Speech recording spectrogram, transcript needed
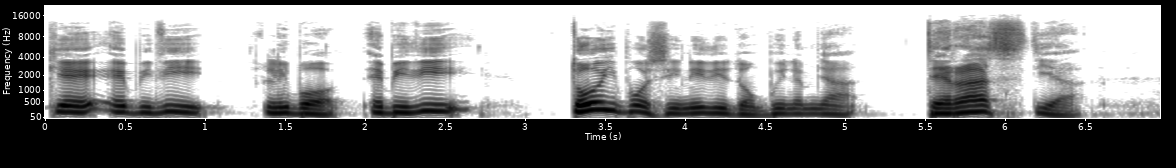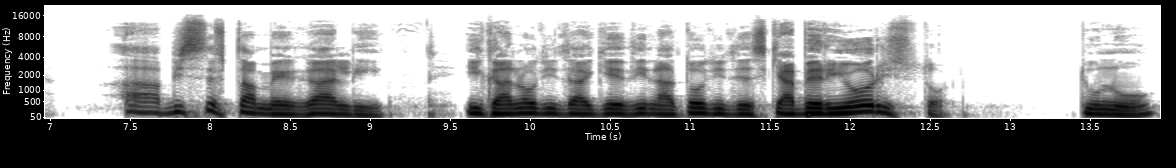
και επειδή, λοιπόν, επειδή το υποσυνείδητο που είναι μια τεράστια, απίστευτα μεγάλη ικανότητα και δυνατότητες και απεριόριστο του νου,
